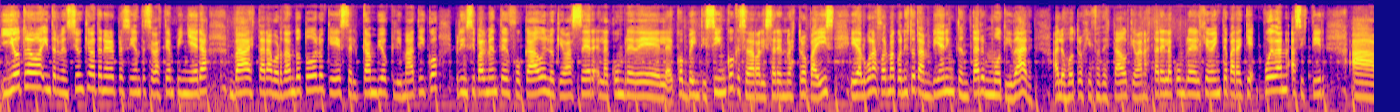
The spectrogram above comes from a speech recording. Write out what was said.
Y otra intervención que va a tener el presidente Sebastián Piñera va a estar abordando todo lo que es el cambio climático, principalmente enfocado en lo que va a ser la cumbre del COP25 que se va a realizar en nuestro país y de alguna forma con esto también intentar motivar a los otros jefes de Estado que van a estar en la cumbre del G20 para que puedan asistir a,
